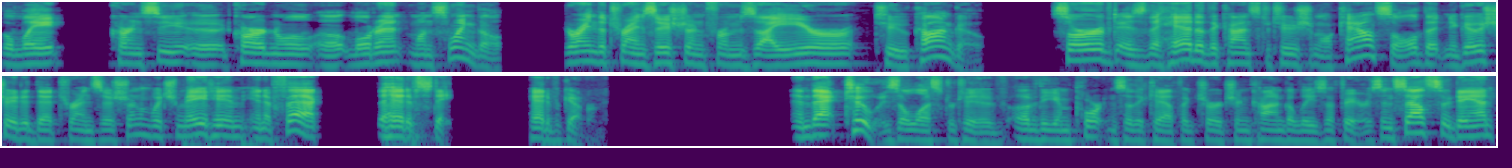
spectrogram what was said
The late uh, Cardinal uh, Laurent Monsengwo, during the transition from Zaire to Congo, served as the head of the Constitutional Council that negotiated that transition, which made him, in effect, the head of state, head of government. And that, too, is illustrative of the importance of the Catholic Church in Congolese affairs. In South Sudan,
